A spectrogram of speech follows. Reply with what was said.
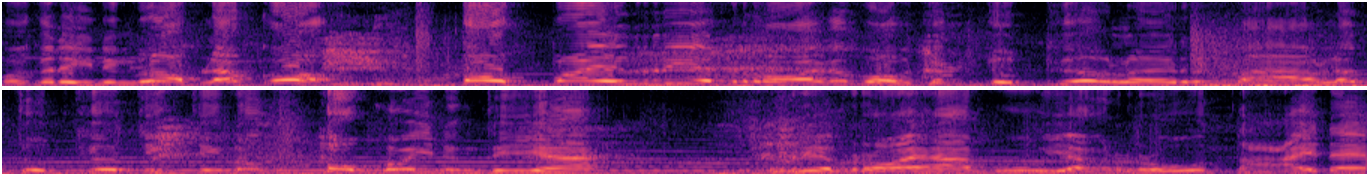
กดกระดิ่งหนึ่งรอบแล้วก็ตบไปเรียบร้อยครับผมจะจุดเครื่องเลยหรือเปล่า แล้วจุดเครื่องจริงๆแล้วตบเข้าไปหนึ่งทีฮะ เรียบร้อยฮะผู้ยังรู้ตายแน่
